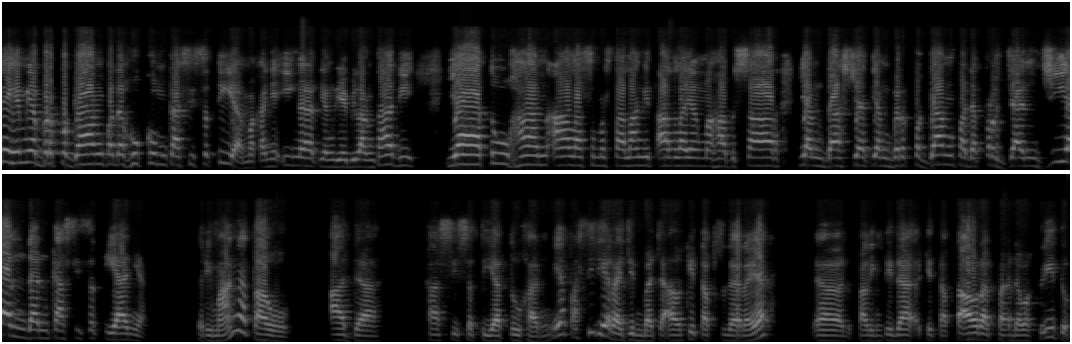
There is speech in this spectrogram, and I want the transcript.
Nehemia berpegang pada hukum kasih setia. Makanya ingat yang dia bilang tadi. Ya Tuhan Allah semesta langit Allah yang maha besar. Yang dahsyat yang berpegang pada perjanjian dan kasih setianya. Dari mana tahu ada kasih setia Tuhan? Ya pasti dia rajin baca Alkitab, saudara ya. ya paling tidak kitab Taurat pada waktu itu.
